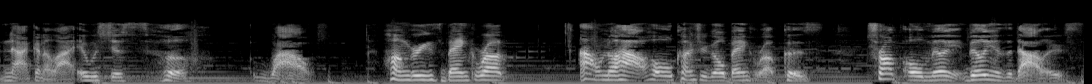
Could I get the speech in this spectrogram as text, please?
Not gonna lie. It was just, huh, wow. Hungary's bankrupt. I don't know how a whole country go bankrupt because Trump owed million, billions of dollars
